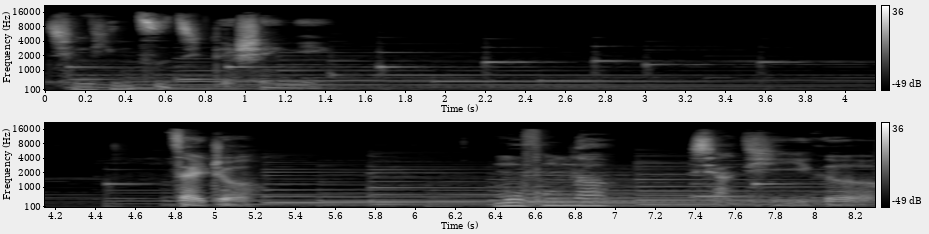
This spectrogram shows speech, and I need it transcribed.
倾听自己的声音。再者，沐风呢，想提一个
